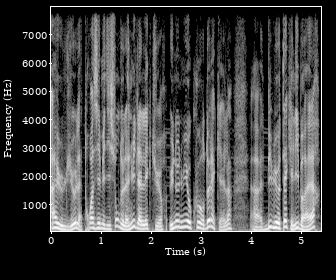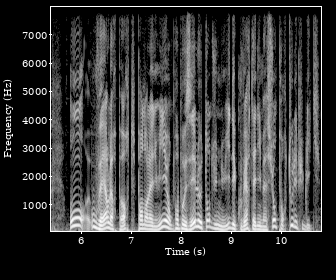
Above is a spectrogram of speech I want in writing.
a eu lieu la troisième édition de la Nuit de la Lecture, une nuit au cours de laquelle euh, bibliothèques et libraires ont ouvert leurs portes pendant la nuit et ont proposé le temps d'une nuit découverte animation pour tous les publics.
